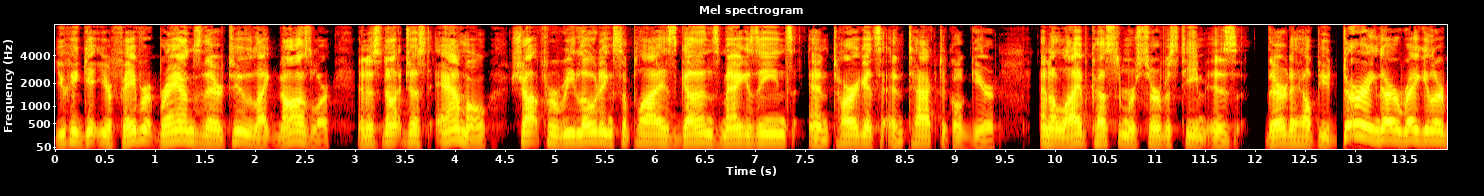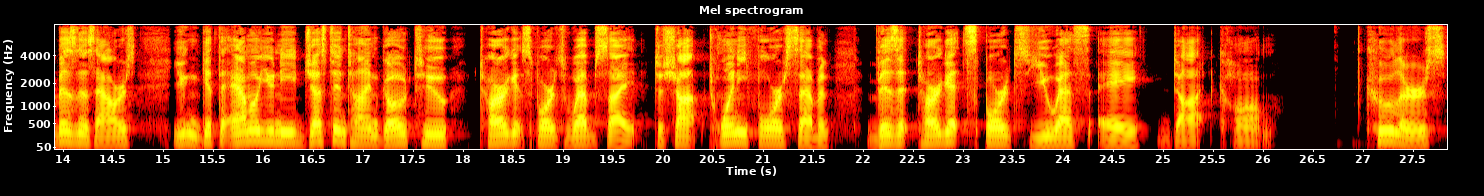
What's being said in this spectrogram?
You can get your favorite brands there too, like Nosler. And it's not just ammo. Shop for reloading supplies, guns, magazines, and targets and tactical gear. And a live customer service team is there to help you during their regular business hours. You can get the ammo you need just in time. Go to Target Sports website to shop 24 7. Visit targetsportsusa.com. Coolers.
